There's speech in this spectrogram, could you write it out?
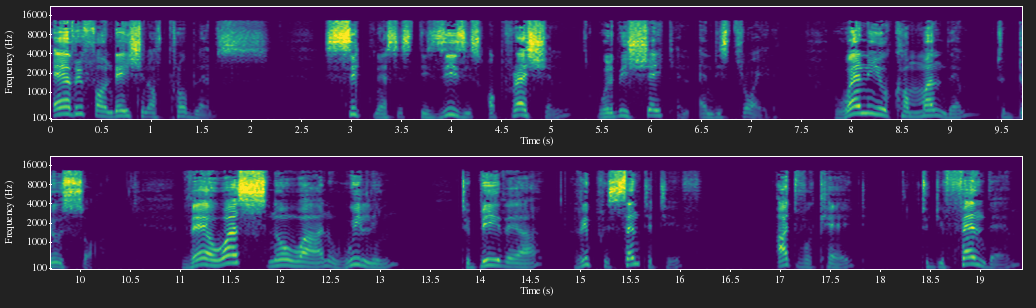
Every foundation of problems, sicknesses, diseases, oppression will be shaken and destroyed when you command them to do so. There was no one willing to be their representative, advocate, to defend them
